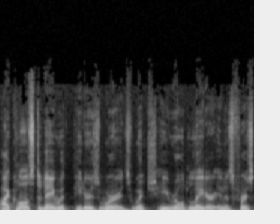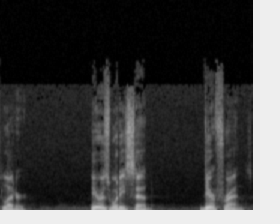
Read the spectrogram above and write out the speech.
I close today with Peter's words, which he wrote later in his first letter. Here is what he said Dear friends,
